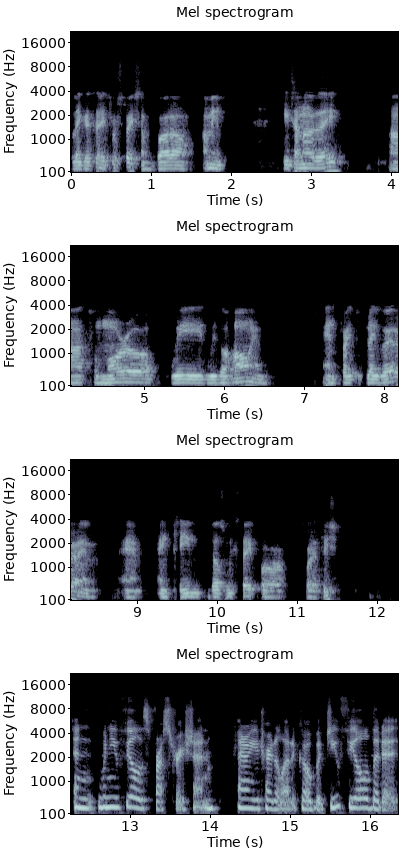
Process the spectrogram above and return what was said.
like I said, frustration. But uh, I mean, it's another day. Uh, tomorrow we we go home and and try to play better and and and clean those mistakes for for the future. And when you feel this frustration, I know you try to let it go, but do you feel that it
